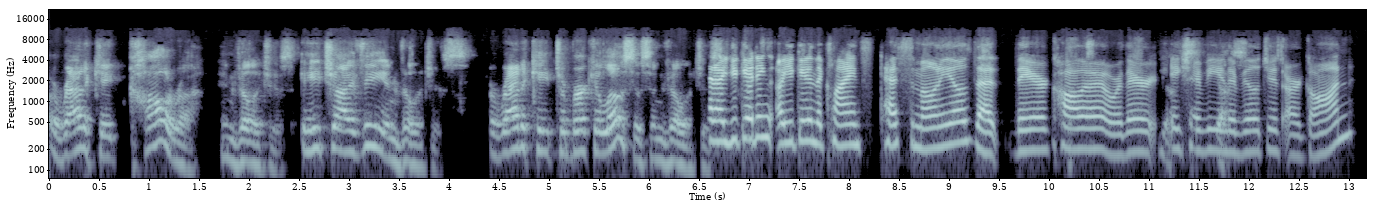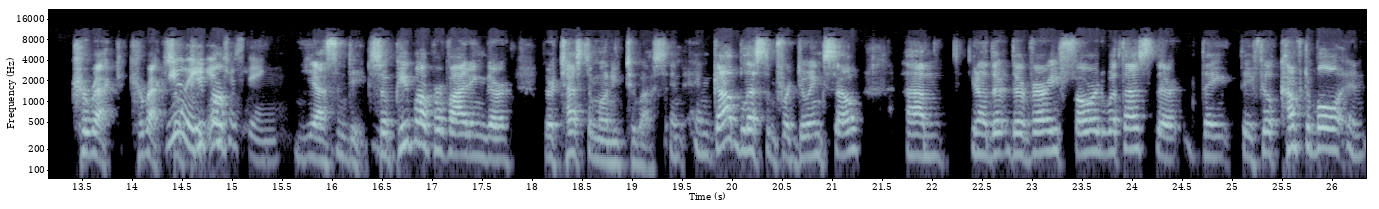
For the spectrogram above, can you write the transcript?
eradicate cholera in villages, HIV in villages, eradicate tuberculosis in villages. And are you getting are you getting the clients' testimonials that their cholera or their Yes, HIV in their villages are gone? Correct, correct. So Really people are- interesting. yes, indeed. So people are providing their their testimony to us, and and God bless them for doing so. Um, you know, they're they're very forward with us. They're they they feel comfortable in,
